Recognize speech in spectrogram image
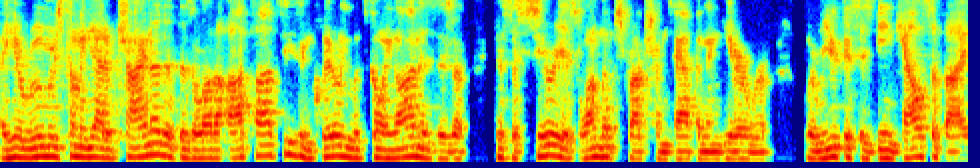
I hear rumors coming out of China that there's a lot of autopsies, and clearly what's going on is there's a there's a serious lung obstructions happening here where where mucus is being calcified.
